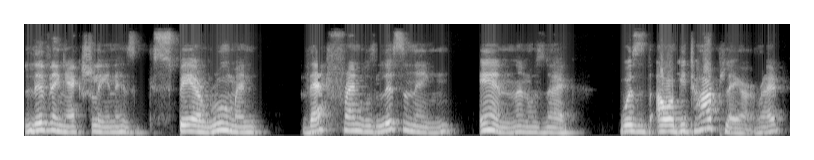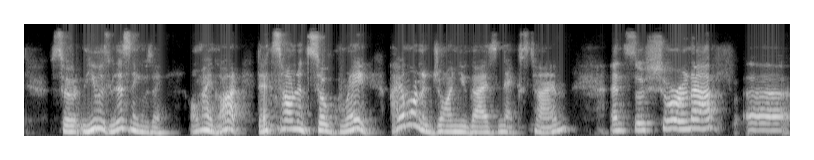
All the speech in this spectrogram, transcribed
living actually in his spare room. And that friend was listening in and was like, was our guitar player, right? So he was listening. He was like, oh my God, that sounded so great. I want to join you guys next time. And so, sure enough, uh,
